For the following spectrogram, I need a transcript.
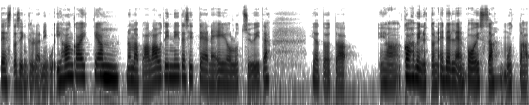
testasin kyllä niinku ihan kaikkea. Mm. No mä palautin niitä sitten ja ne ei ollut syitä. Ja, tota, ja kahvi nyt on edelleen poissa, mutta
